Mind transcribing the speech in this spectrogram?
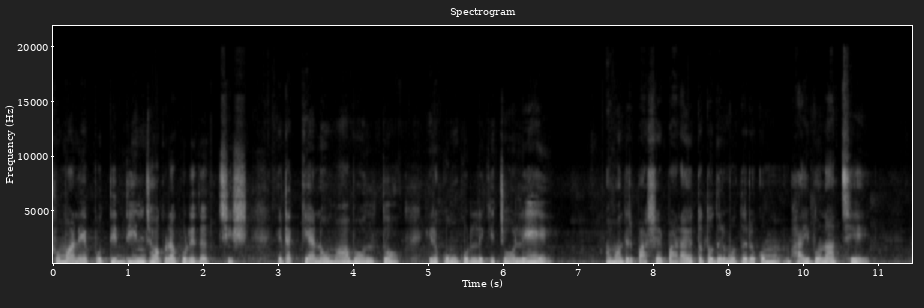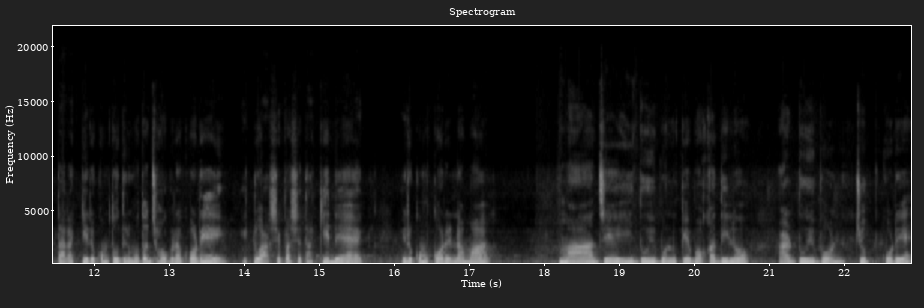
সমানে প্রতিদিন ঝগড়া করে যাচ্ছিস। এটা কেন মা বলতো? এরকম করলে কি চলে? আমাদের পাশের পাড়ায় তো তোদের মতো এরকম ভাই বোন আছে। তারা কি এরকম তোদের মতো ঝগড়া করে? একটু আশেপাশে তাকিয়ে দেখ। এরকম করে না মা। মা যেই দুই বোনকে বকা দিল আর দুই বোন চুপ করে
